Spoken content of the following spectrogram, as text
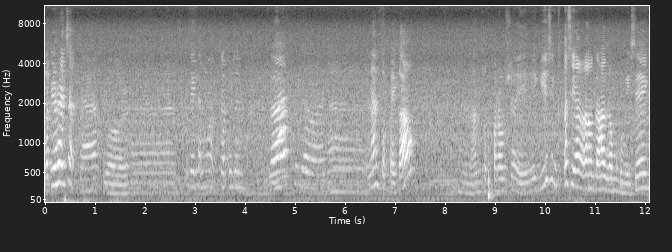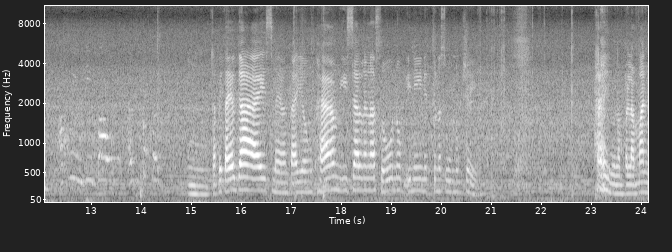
Clap your hands up. Clap your hands. Pakita mo. Clap your hands. Clap. Yan. Nantok pa ikaw? Nantok pa raw siya eh. Eh, Gising ka kasi ang aga-aga mo gumising. Ako hindi pa ano ko. Hmm, kape tayo guys. Meron tayong pamgisal na nasunog. Ininit ko nasunog siya eh. Ay, walang palaman.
